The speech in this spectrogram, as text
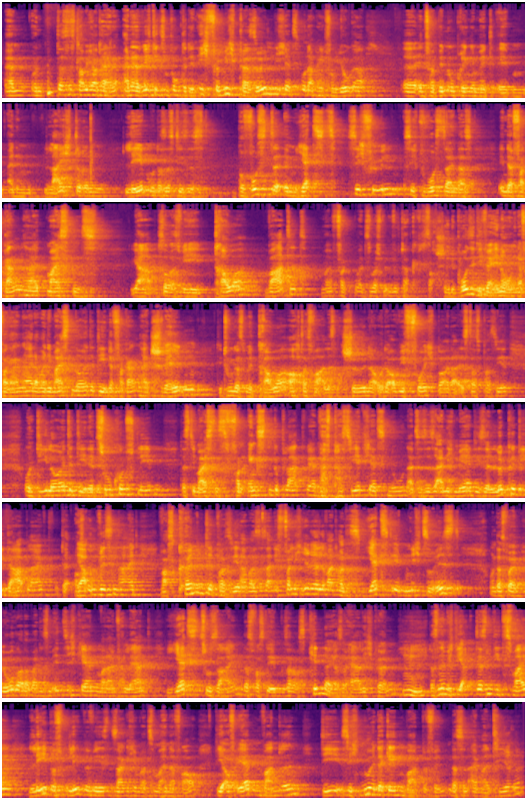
Ähm, und das ist, glaube ich, auch der, einer der wichtigsten Punkte, den ich für mich persönlich jetzt unabhängig vom Yoga äh, in Verbindung bringe mit eben einem leichteren Leben. Und das ist dieses bewusste im Jetzt sich fühlen, sich bewusst sein, dass in der Vergangenheit meistens ja sowas wie Trauer wartet Ne, zum Beispiel, da es auch schöne positive Erinnerungen in der Vergangenheit, aber die meisten Leute, die in der Vergangenheit schwelgen, die tun das mit Trauer, ach, das war alles noch schöner oder oh, wie furchtbar, da ist das passiert. Und die Leute, die in der Zukunft leben, dass die meistens von Ängsten geplagt werden, was passiert jetzt nun? Also es ist eigentlich mehr diese Lücke, die da bleibt, aus ja. Unwissenheit, was könnte passieren, aber es ist eigentlich völlig irrelevant, weil es jetzt eben nicht so ist und dass beim Yoga oder bei diesem In sich kehren man einfach lernt, jetzt zu sein, das, was du eben gesagt hast, was Kinder ja so herrlich können. Mhm. Das sind nämlich die, das sind die zwei Lebe, Lebewesen, sage ich immer zu meiner Frau, die auf Erden wandeln, die sich nur in der Gegenwart befinden. Das sind einmal Tiere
